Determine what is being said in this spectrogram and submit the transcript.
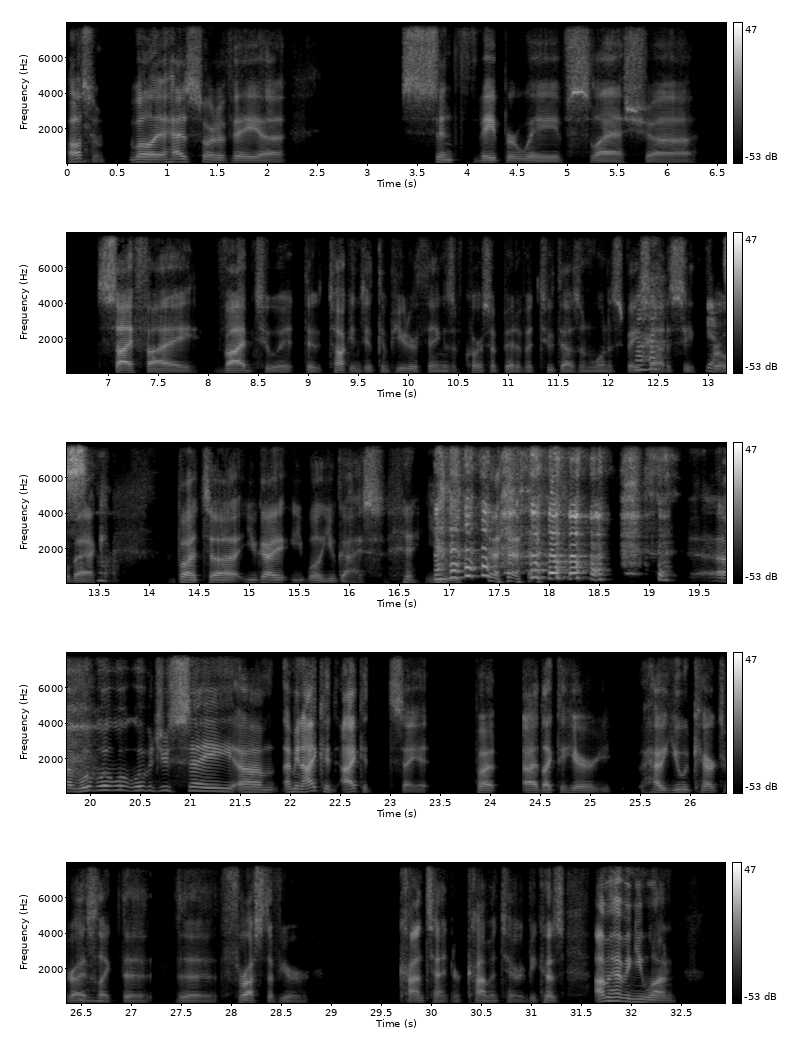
Awesome. Well, it has sort of a uh, synth vaporwave slash uh, sci-fi vibe to it. The talking to the computer thing is, of course, a bit of a 2001: A Space Odyssey Yes. throwback. But uh, you guys, well, you guys, you. Uh, what, what, what would you say? Um, I mean, I could I could say it, but I'd like to hear how you would characterize Mhm. like the the thrust of your content, your commentary, because I'm having you on.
